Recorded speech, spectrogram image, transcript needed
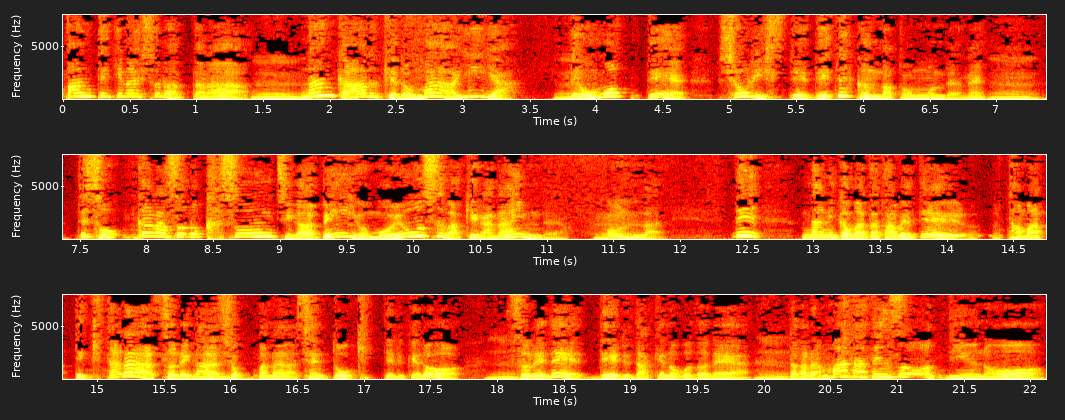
般的な人だったら、うん。なんかあるけど、まあいいやって思って、処理して出てくんだと思うんだよね。うん、で、そっからその仮想うんちが便意を催すわけがないんだよ、本来。で、何かまた食べて溜まってきたら、それがしょっぱな先頭を切ってるけど、それで出るだけのことで、ん。だからまだ出そうっていうのを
